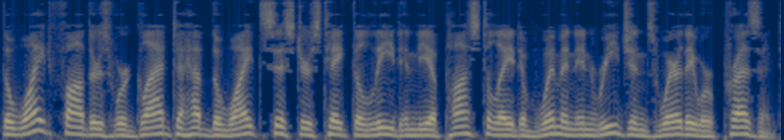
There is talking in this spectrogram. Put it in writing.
The White Fathers were glad to have the White Sisters take the lead in the apostolate of women in regions where they were present.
